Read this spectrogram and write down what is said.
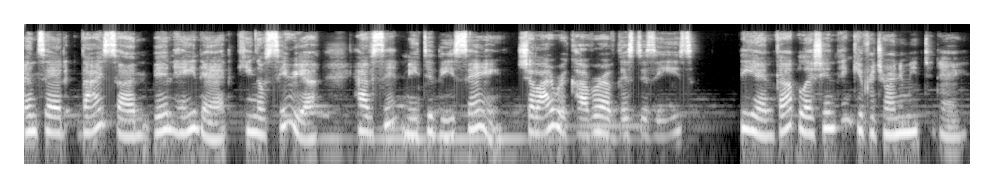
and said, Thy son Ben-Hadad, king of Syria, have sent me to thee, saying, Shall I recover of this disease? The end. God bless you, and thank you for joining me today.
